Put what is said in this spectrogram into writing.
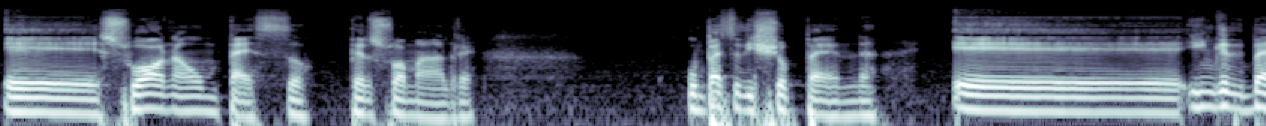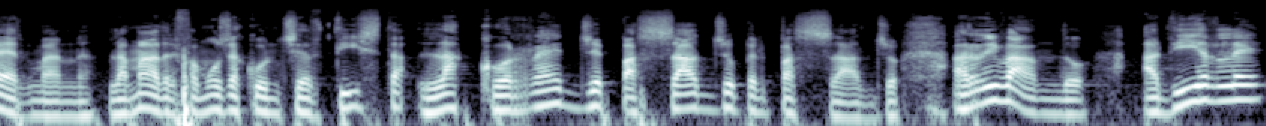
e suona un pezzo per sua madre. un pezzo di Chopin e Ingrid Bergman, la madre famosa concertista, la corregge passaggio per passaggio, arrivando a dirle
